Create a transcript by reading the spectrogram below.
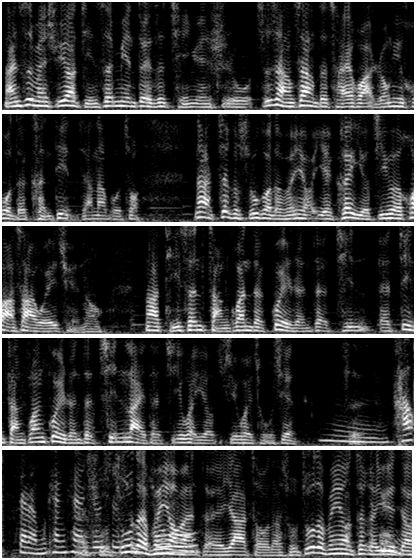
男士们需要谨慎面对这情缘事物，职场上的才华容易获得肯定，相当不错。那这个属狗的朋友也可以有机会化煞为权哦。那提升长官的贵人的青，呃，进长官贵人的青睐的机会有机会出现。是嗯，好，再来我们看看，属猪的朋友们，对，压轴的属猪的朋友，这个月叫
